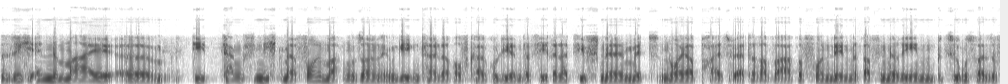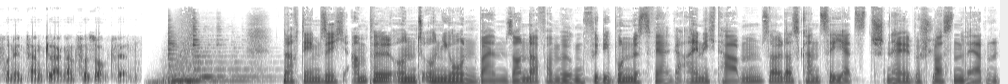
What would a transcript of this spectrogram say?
sich Ende Mai äh, die Tanks nicht mehr voll machen, sondern im Gegenteil darauf kalkulieren, dass sie relativ schnell mit neuer preiswerterer Ware von den Raffinerien bzw. von den Tanklagern versorgt werden. Nachdem sich Ampel und Union beim Sondervermögen für die Bundeswehr geeinigt haben, soll das Ganze jetzt schnell beschlossen werden.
